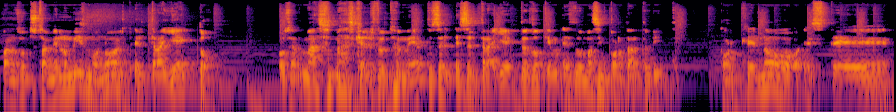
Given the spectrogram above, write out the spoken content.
para nosotros también lo mismo, ¿no? El, trayecto, o sea, más, más que el resultado inmediato, es el, es el, trayecto, es lo, que, es lo más importante ahorita. ¿Por qué no este,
